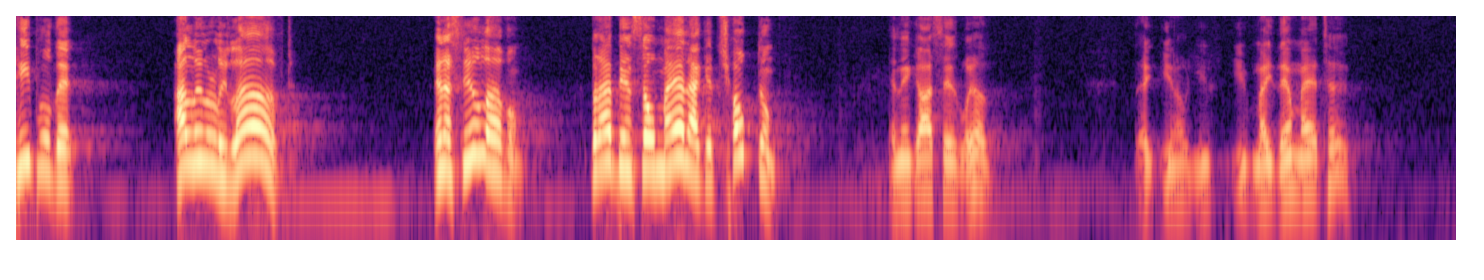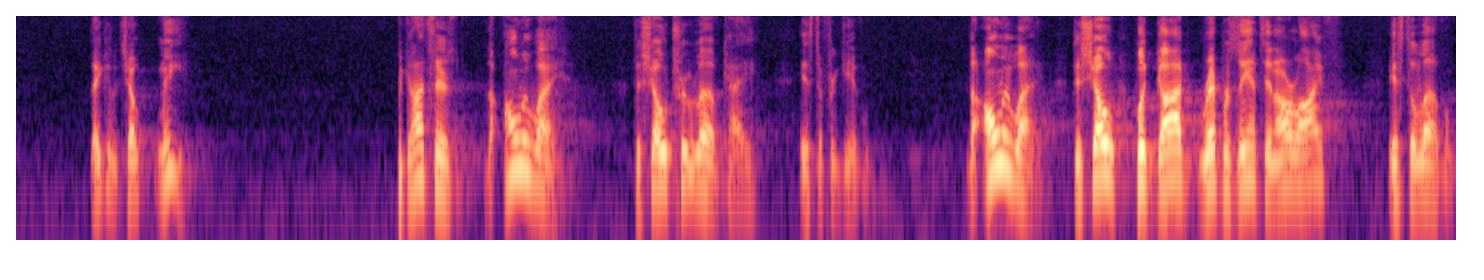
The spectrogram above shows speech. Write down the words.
people that I literally loved. And I still love them. But I've been so mad I could choke them. And then God says, well, they, you know, you, you've made them mad too. They could have choked me. But God says, the only way to show true love, Kay, is to forgive them. The only way to show what God represents in our life is to love them.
